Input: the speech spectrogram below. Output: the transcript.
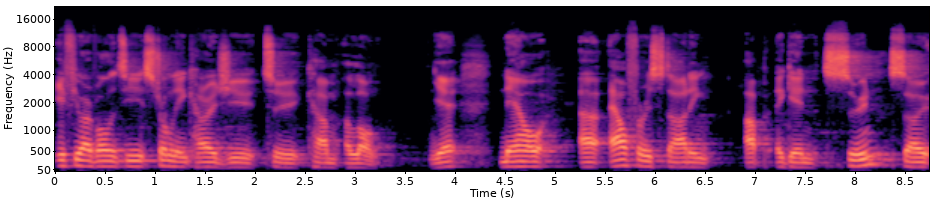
if you are a volunteer, strongly encourage you to come along. Yeah. Now, uh, Alpha is starting up again soon. So,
